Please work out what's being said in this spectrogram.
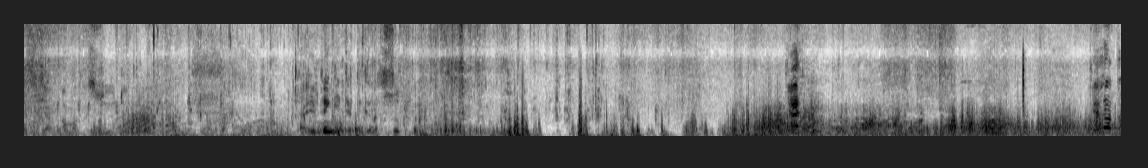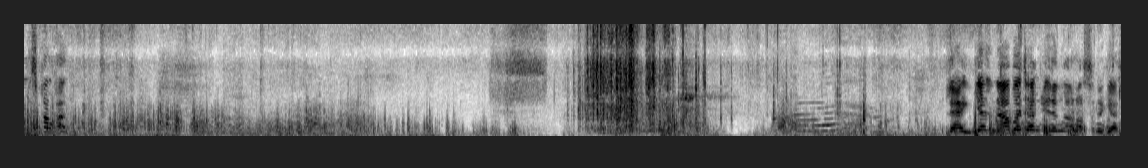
Açacağım ama suyu. Ha, evden getirdik ılık su. Gel. Gel lan kılıç kalkan. Lan gel ne yapacaksın elin anasını gel.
